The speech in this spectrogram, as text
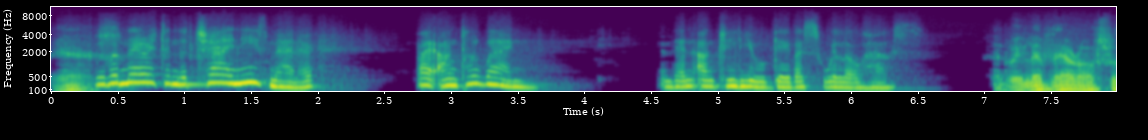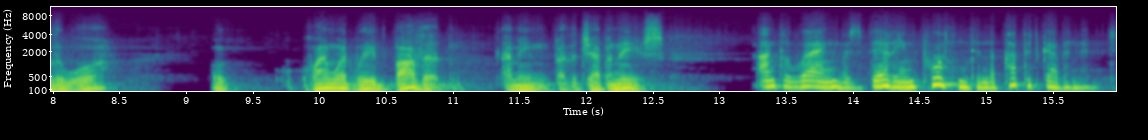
Yes. We were married in the Chinese manner by Uncle Wang. And then Uncle Liu gave us Willow House. And we lived there all through the war? Well, why weren't we bothered? I mean, by the Japanese. Uncle Wang was very important in the puppet government.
